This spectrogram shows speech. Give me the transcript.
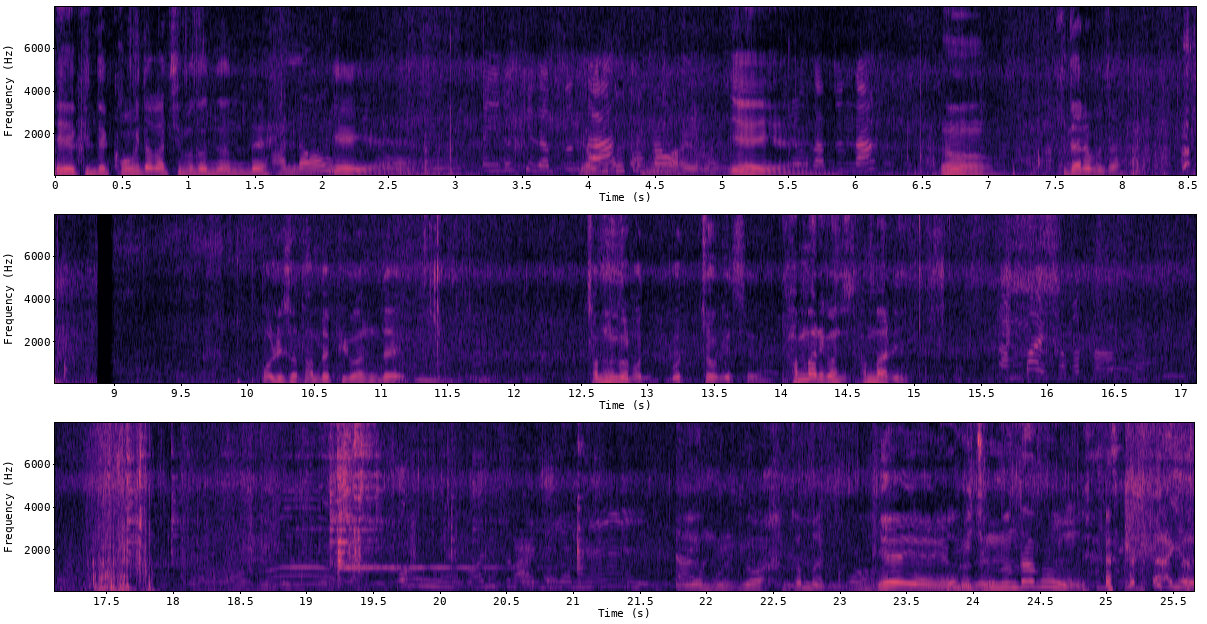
예, 근데 거기다가 집어 던졌는데. 안 나와요? 예, 예. 이렇게 놔둔다. 여기도 또 나와요. 예, 예. 놔둔다. 어, 어. 기다려보자. 멀리서 담배 피고 왔는데 잡는 걸 못 못 저겠어요. 한 마리 건졌어, 한 마리. 한 마리 잡았다. 이거 물, 이거 한 컵만 줘. 예, 예, 예. 고기 그러세요. 죽는다고. 아, 이거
